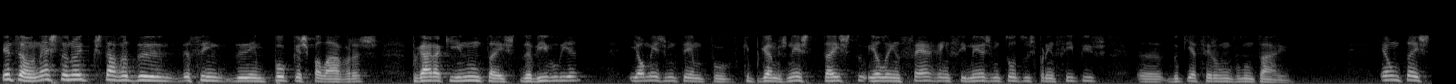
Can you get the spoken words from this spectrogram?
Então, nesta noite gostava de, assim, de em poucas palavras, pegar aqui num texto da Bíblia e, ao mesmo tempo que pegamos neste texto, ele encerra em si mesmo todos os princípios uh, do que é ser um voluntário. É um texto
